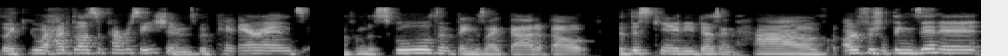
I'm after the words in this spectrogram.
like I had lots of conversations with parents from the schools and things like that about this candy doesn't have artificial things in it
